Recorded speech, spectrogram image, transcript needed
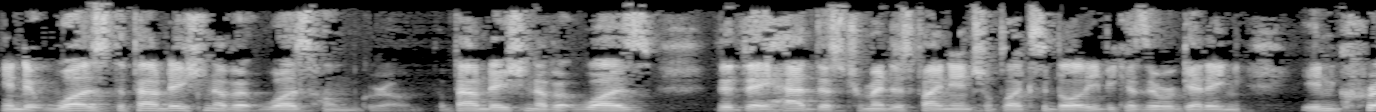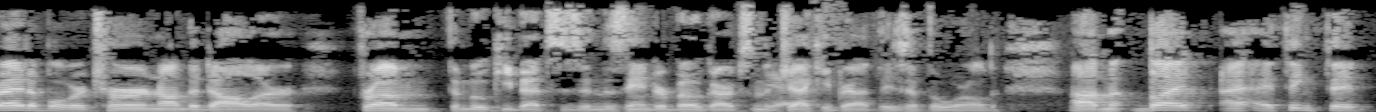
And it was, the foundation of it was homegrown. The foundation of it was that they had this tremendous financial flexibility because they were getting incredible return on the dollar from the Mookie Bettses and the Xander Bogaerts and the yes. Jackie Bradleys of the world. Um, but I, I, think that,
